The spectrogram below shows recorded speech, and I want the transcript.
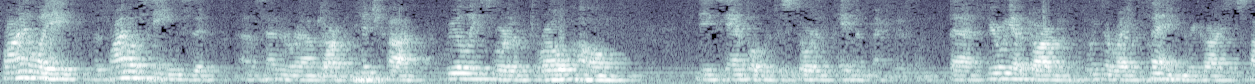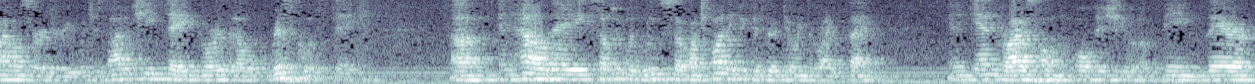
finally, the final scenes that uh, centered around Dartmouth Hitchcock really sort of drove home the example of the distorted payment mechanism. That here we have Dartmouth doing the right thing in regards to spinal surgery, which is not a cheap date, nor is it a riskless date, um, and how they subsequently lose so much money because they're doing the right thing. And again, drives home the whole issue of being there,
